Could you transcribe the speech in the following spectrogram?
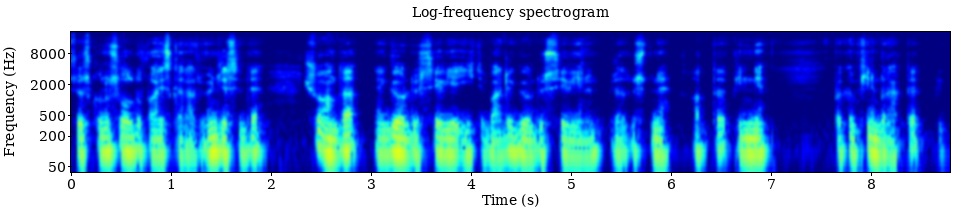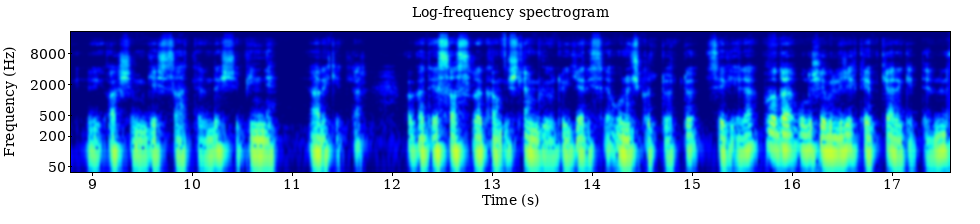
söz konusu oldu faiz kararı öncesinde. Şu anda gördüğü seviye itibariyle gördüğü seviyenin biraz üstüne attı pinli. Bakın pin bıraktı. Akşamın geç saatlerinde işte pinli hareketler. Fakat esas rakam işlem gördüğü yer ise 13.44'lü seviyeler. Burada oluşabilecek tepki hareketlerinin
